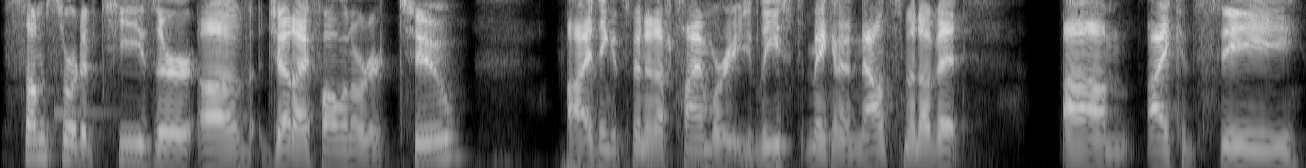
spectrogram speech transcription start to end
some sort of teaser of Jedi Fallen Order 2. I think it's been enough time where you at least make an announcement of it. Um, I could see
